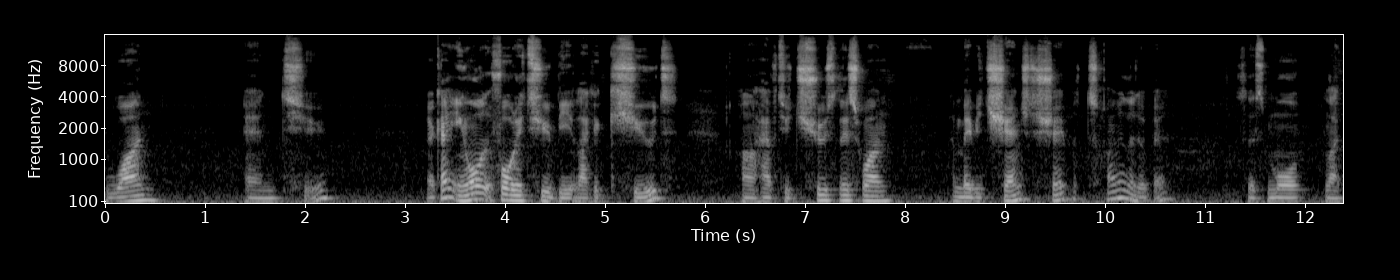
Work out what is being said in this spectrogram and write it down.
one and two okay? In order for it to be like a cute I'll have to choose this one and maybe change the shape a tiny little bit. So it's more like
